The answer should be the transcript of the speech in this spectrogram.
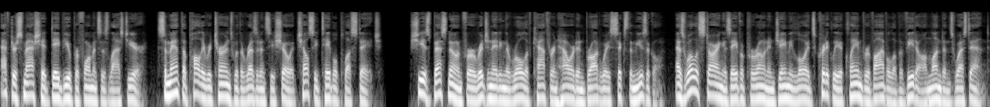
After smash hit debut performances last year, Samantha Pauly returns with a residency show at Chelsea Table Plus Stage. She is best known for originating the role of Catherine Howard in Broadway's Six the Musical, as well as starring as Eva Perón in Jamie Lloyd's critically acclaimed revival of Evita on London's West End.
